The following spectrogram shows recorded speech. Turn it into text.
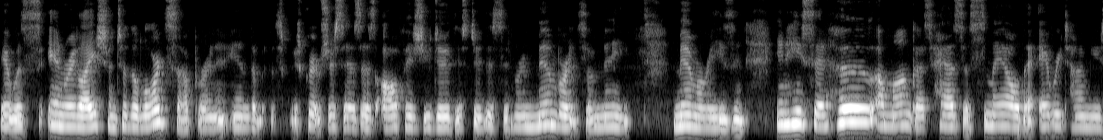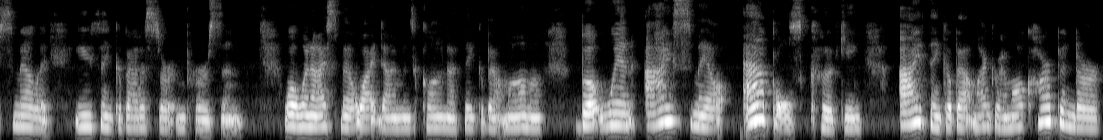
it was in relation to the Lord's Supper. And, and the scripture says, as oft as you do this, do this in remembrance of me, memories. And, and he said, Who among us has a smell that every time you smell it, you think about a certain person? Well, when I smell White Diamonds cologne, I think about mama. But when I smell apples cooking, I think about my grandma Carpenter.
